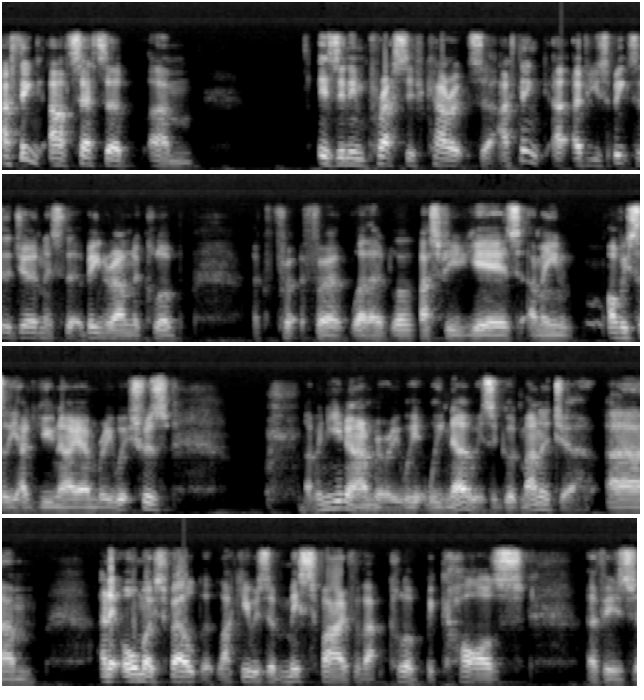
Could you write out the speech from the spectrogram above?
I think Arteta um, is an impressive character. I think uh, if you speak to the journalists that have been around the club for, for well the last few years, I mean, obviously you had Unai Emery, which was, I mean, Unai Emery we, we know is a good manager, um, and it almost felt that like he was a misfire for that club because of his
